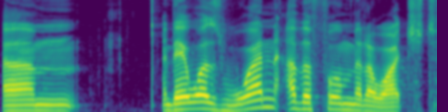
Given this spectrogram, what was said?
um, there was one other film that I watched.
